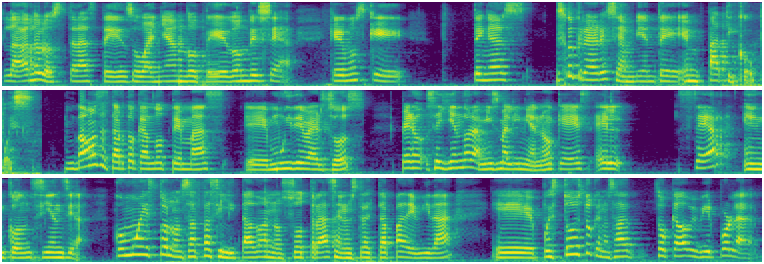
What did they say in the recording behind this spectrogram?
lavando los trastes o bañándote, donde sea. Queremos que tengas, es crear ese ambiente empático, pues. Vamos a estar tocando temas eh, muy diversos, pero siguiendo la misma línea, ¿no? Que es el ser en conciencia. Cómo esto nos ha facilitado a nosotras en nuestra etapa de vida, eh, pues todo esto que nos ha tocado vivir por la,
